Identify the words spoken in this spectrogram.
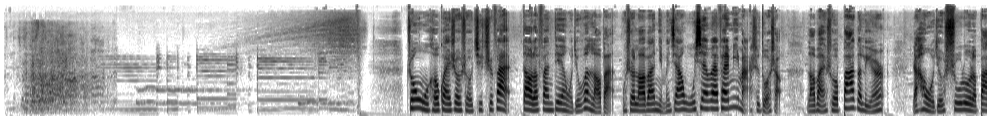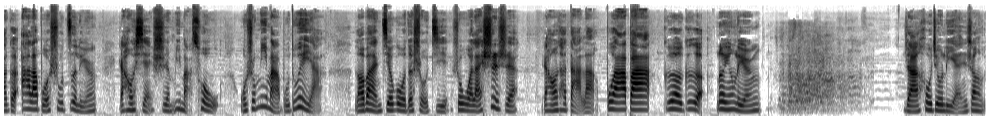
中午和怪兽兽去吃饭，到了饭店我就问老板：“我说老板，你们家无线 WiFi 密码是多少？”老板说八个零，然后我就输入了八个阿拉伯数字零，然后显示密码错误。我说密码不对呀，老板接过我的手机说：“我来试试。”然后他打了布阿巴哥哥乐英玲，然后就连上了。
